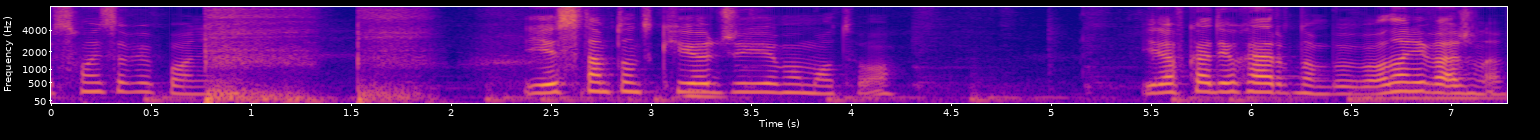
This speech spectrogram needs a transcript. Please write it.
słońca w Japonii. Jest stamtąd Kyoji Yamamoto. I Lafcadio Harton bywa, no nieważne.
